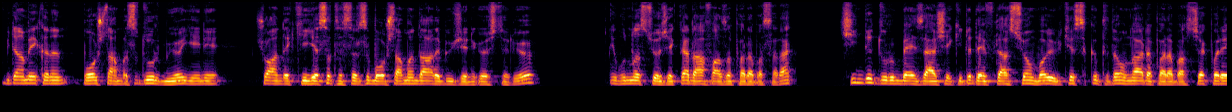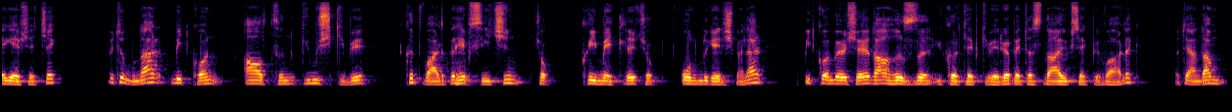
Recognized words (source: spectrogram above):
Bir de Amerika'nın borçlanması durmuyor. Yeni şu andaki yasa tasarısı borçlanmanın daha da büyüyeceğini gösteriyor. E bunu nasıl çözecekler? Daha fazla para basarak. Çin'de durum benzer şekilde deflasyon var. Ülke sıkıntıda onlar da para basacak, parayı gevşetecek. Bütün bunlar Bitcoin, altın, gümüş gibi kıt varlıklar hepsi için çok kıymetli, çok olumlu gelişmeler. Bitcoin böyle şeylere daha hızlı yukarı tepki veriyor. Betası daha yüksek bir varlık. Öte yandan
